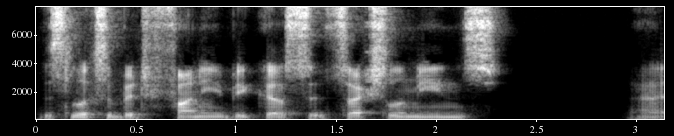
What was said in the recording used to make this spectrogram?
This looks a bit funny because it actually means uh,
